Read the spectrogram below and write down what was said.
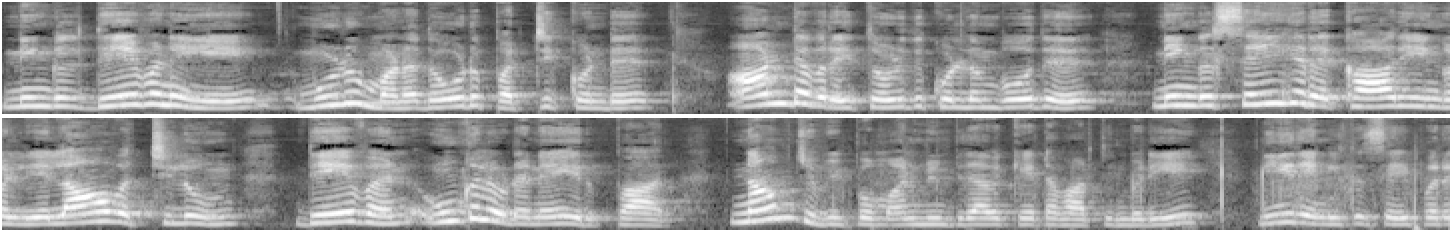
நீங்கள் தேவனையே முழு மனதோடு பற்றிக்கொண்டு ஆண்டவரை தொழுது கொள்ளும்போது நீங்கள் செய்கிற காரியங்கள் எல்லாவற்றிலும் தேவன் உங்களுடனே இருப்பார். நாம் ஜெபிப்போம். அன்பின் பிதாவை கேட்ட வார்த்தையின்படியே நீர் எங்களுக்கு செய்ப்பற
